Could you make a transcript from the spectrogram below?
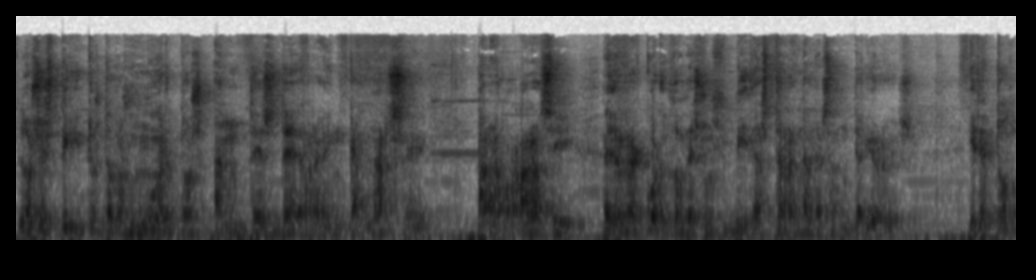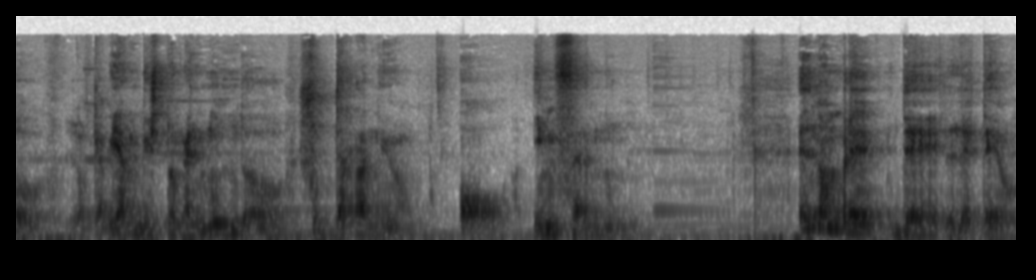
los espíritus de los muertos antes de reencarnarse para borrar así el recuerdo de sus vidas terrenales anteriores y de todo lo que habían visto en el mundo subterráneo o infernum. El nombre de Leteo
